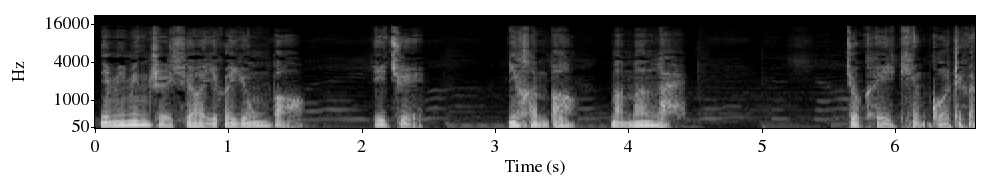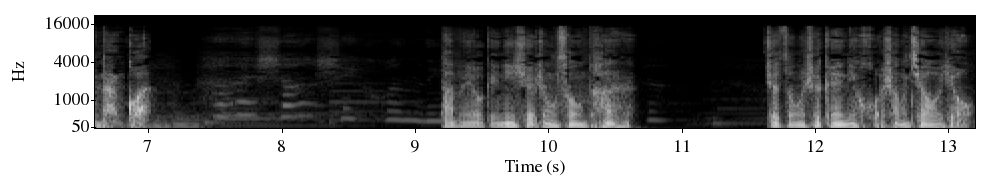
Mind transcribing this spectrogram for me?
你明明只需要一个拥抱，一句“你很棒，慢慢来”，就可以挺过这个难关。他没有给你雪中送炭，却总是给你火上浇油。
